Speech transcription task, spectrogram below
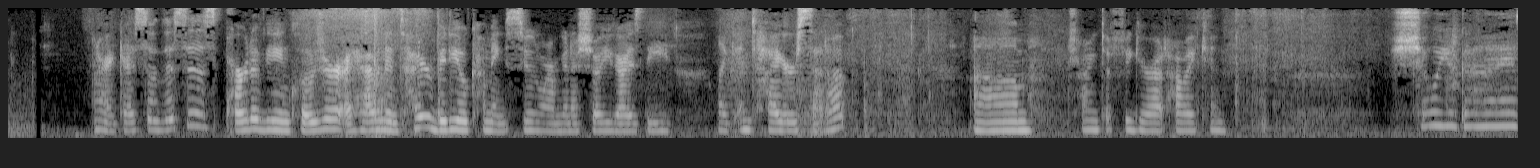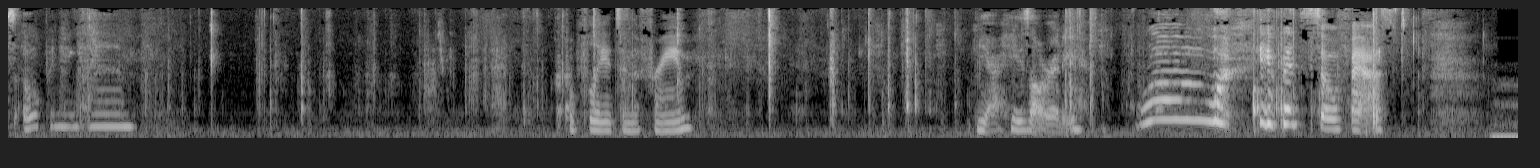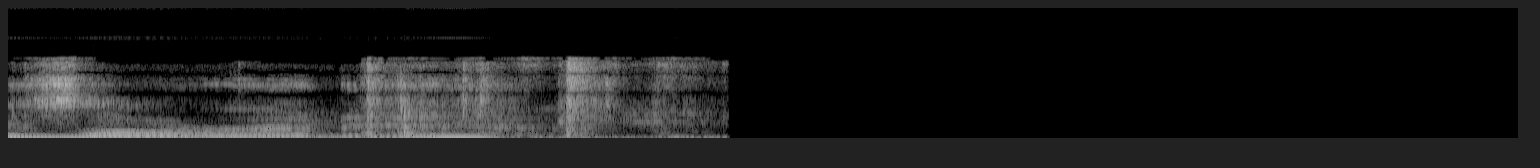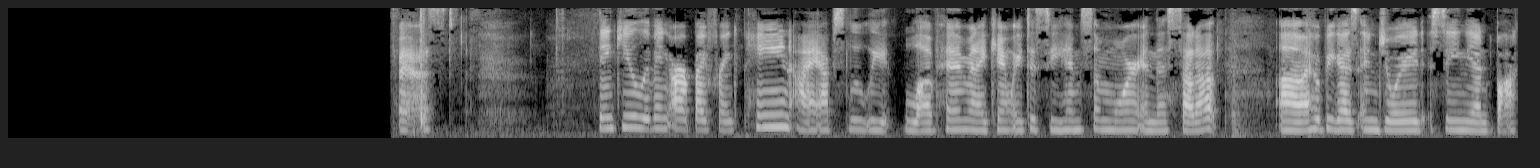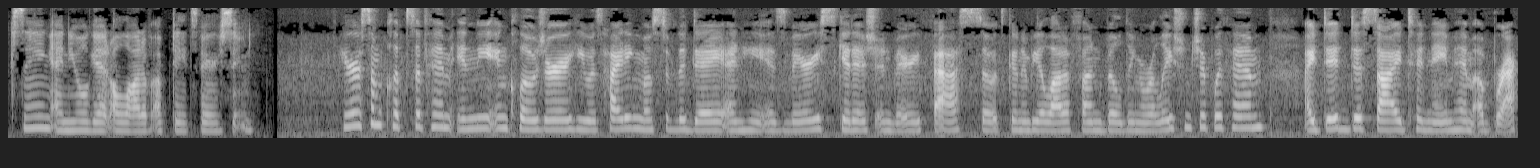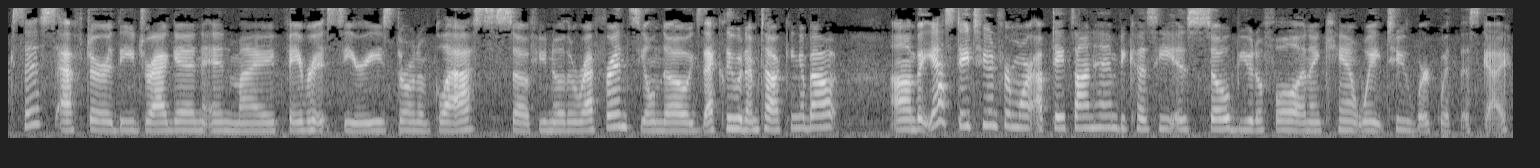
All right guys, so this is part of the enclosure. I have an entire video coming soon where I'm gonna show you guys the like entire setup. Um, trying to figure out how I can show you guys opening him. Hopefully it's in the frame. Yeah, he's already. Whoa! He went so fast. fast. Thank you, Living Art by Frank Payne. I absolutely love him and I can't wait to see him some more in this setup. Uh, I hope you guys enjoyed seeing the unboxing and you'll get a lot of updates very soon. Here are some clips of him in the enclosure. He was hiding most of the day and he is very skittish and very fast, so it's going to be a lot of fun building a relationship with him. I did decide to name him Abraxos after the dragon in my favorite series, Throne of Glass. So if you know the reference, you'll know exactly what I'm talking about. Um, but yeah, stay tuned for more updates on him because he is so beautiful and I can't wait to work with this guy.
